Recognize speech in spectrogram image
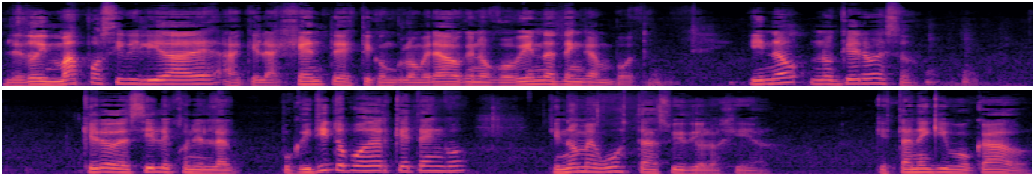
le doy más posibilidades a que la gente de este conglomerado que nos gobierna tengan voto. Y no, no quiero eso. Quiero decirles con el poquitito poder que tengo que no me gusta su ideología, que están equivocados,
